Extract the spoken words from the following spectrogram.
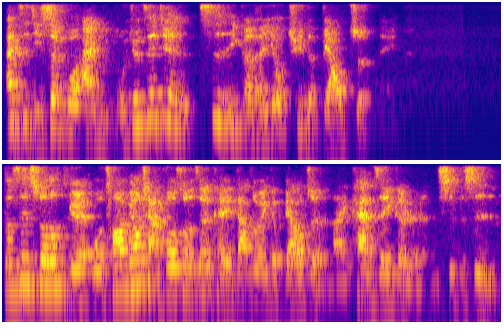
爱自己胜过爱你，我觉得这件是一个很有趣的标准哎，就是说原我从来没有想过说这可以当做一个标准来看这个人是不是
